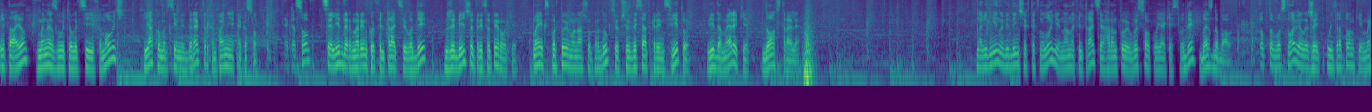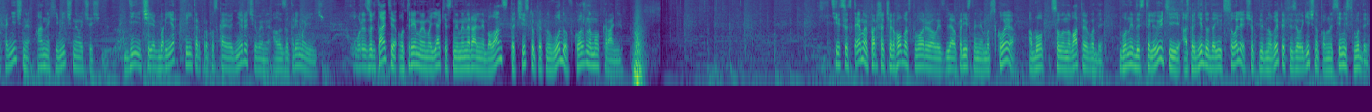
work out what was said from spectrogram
Вітаю! Мене звуть Олексій Єфимович. Я комерційний директор компанії Екософт. Екософт це лідер на ринку фільтрації води вже більше 30 років. Ми експортуємо нашу продукцію в 60 країн світу від Америки до Австралії. На відміну від інших технологій, нанофільтрація гарантує високу якість води без добавок. Тобто в основі лежить ультратонке механічне, а не хімічне очищення. Діючи як бар'єр, фільтр пропускає одні речовини, але затримує інші. У результаті отримуємо якісний мінеральний баланс та чисту питну воду в кожному крані. Ці системи першочергово створювались для опріснення морської або солоноватої води. Вони дистилюють її, а тоді додають солі, щоб відновити фізіологічну повноцінність води.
